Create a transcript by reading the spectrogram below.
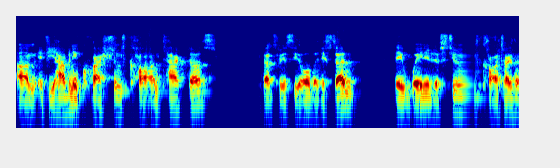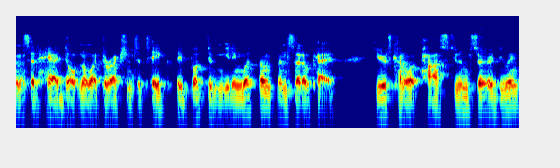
um, if you have any questions, contact us. That's basically all they said. They waited if students contacted them and said, hey, I don't know what direction to take. They booked a meeting with them and said, okay, here's kind of what past students are doing.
